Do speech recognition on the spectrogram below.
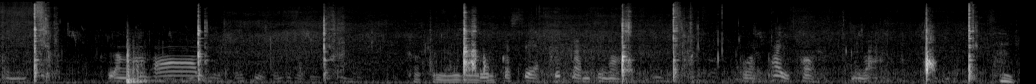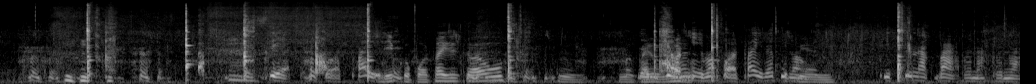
อันนี้เครื่องหอมครับเป็นหยังๆไงลูกกระแสกคือกันพี่น้องปลอดภัยพอนี่ว่าเสียปลอดภัยดิบก็ปลอดภัยคือเก่าอืมมันไปแล้วมัช่วนงนี้ว่าปลอดภัยแล้วพี่น้องแม่นผิดสุนัขบ้าเพิ่นนะเพิ่นว่า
